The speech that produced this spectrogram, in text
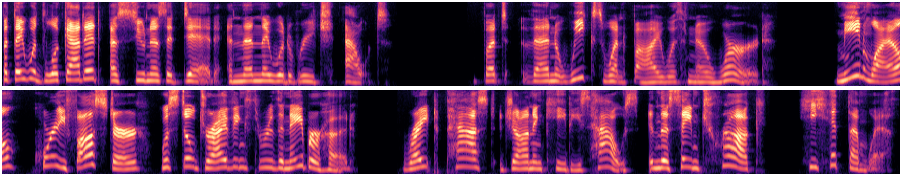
but they would look at it as soon as it did, and then they would reach out. But then weeks went by with no word. Meanwhile, Corey Foster was still driving through the neighborhood, right past John and Katie's house, in the same truck he hit them with.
